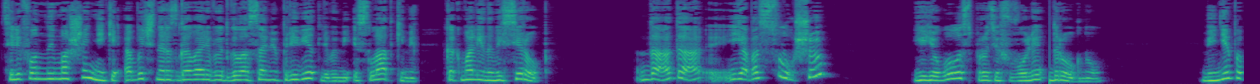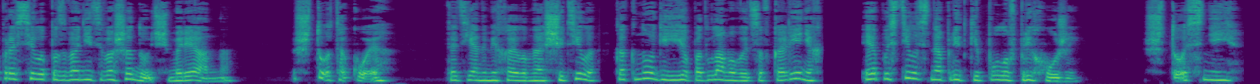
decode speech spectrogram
Телефонные мошенники обычно разговаривают голосами приветливыми и сладкими, как малиновый сироп. «Да, да, я вас слушаю», ее голос против воли дрогнул. «Меня попросила позвонить ваша дочь, Марианна». «Что такое?» Татьяна Михайловна ощутила, как ноги ее подламываются в коленях и опустилась на плитки пола в прихожей. «Что с ней?»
